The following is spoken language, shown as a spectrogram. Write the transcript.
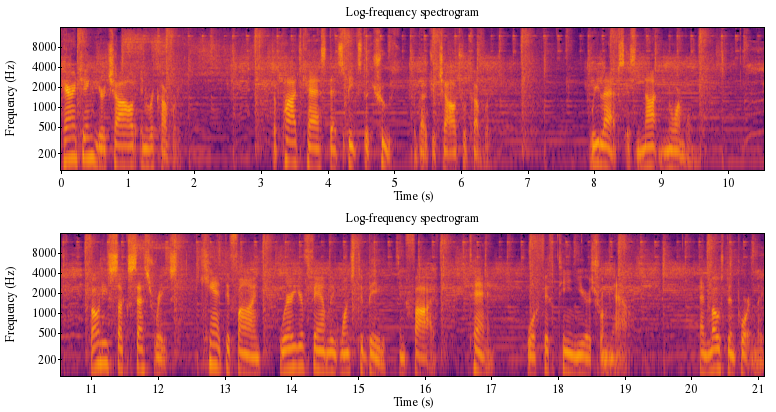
Parenting Your Child in Recovery, the podcast that speaks the truth about your child's recovery. Relapse is not normal. Phony success rates can't define where your family wants to be in 5, 10, or 15 years from now. And most importantly,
